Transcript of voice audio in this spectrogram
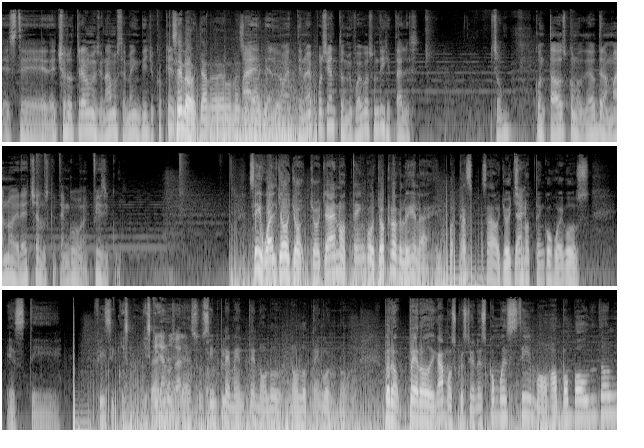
este, de hecho el otro día lo mencionamos también, yo creo que sí, lo, ya lo hemos mencionado. el 99% de mis juegos son digitales. Son contados con los dedos de la mano derecha los que tengo en físico. Sí, igual yo, yo, yo ya no tengo, yo creo que lo dije la, el podcast pasado, yo ya no tengo juegos este físicos. Y es, que ya, no sale. eso simplemente no lo, no lo tengo. No. Pero, pero digamos, cuestiones como Steam o Humble Bundle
